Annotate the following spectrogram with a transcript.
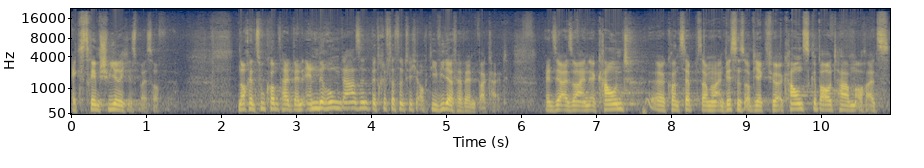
extrem schwierig ist bei Software. Noch hinzu kommt halt, wenn Änderungen da sind, betrifft das natürlich auch die Wiederverwendbarkeit. Wenn Sie also ein Account-Konzept, sagen wir mal ein Business-Objekt für Accounts gebaut haben, auch als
